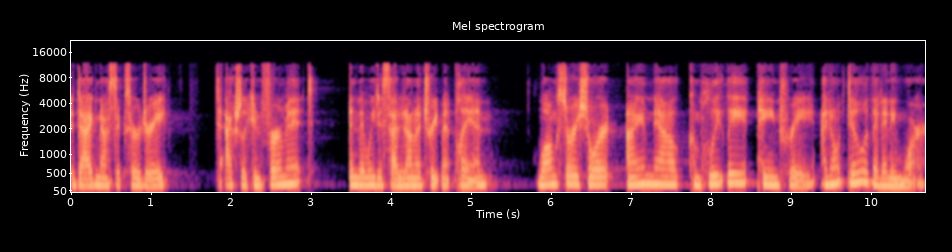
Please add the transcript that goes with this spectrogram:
a diagnostic surgery to actually confirm it. And then we decided on a treatment plan. Long story short, I am now completely pain free. I don't deal with it anymore.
